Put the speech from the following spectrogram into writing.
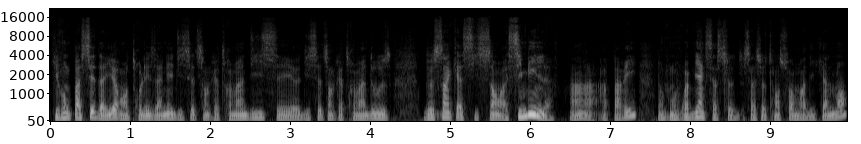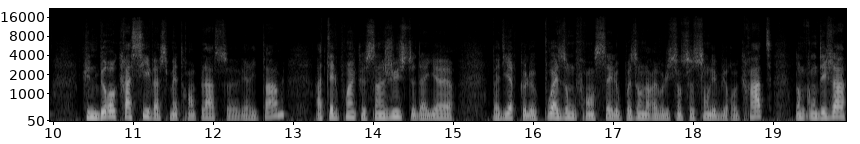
qui vont passer d'ailleurs entre les années 1790 et 1792 euh, de 5 à 600 à 6000 hein, à Paris. Donc on voit bien que ça se, transforme radicalement, qu'une bureaucratie va se mettre en place euh, véritable, à tel point que Saint-Just d'ailleurs va dire que le poison français, le poison de la Révolution, ce sont les bureaucrates. Donc on déjà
